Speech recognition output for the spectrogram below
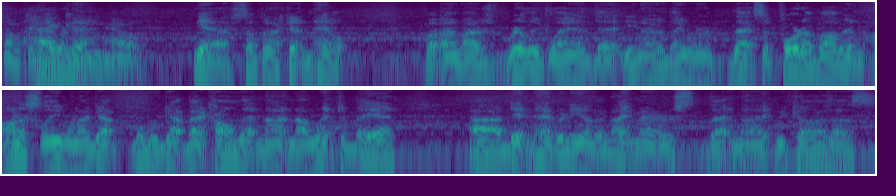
Something having it. couldn't help. yeah, something I couldn't help. But um, I was really glad that you know they were that supportive of it. And honestly, when I got when we got back home that night and I went to bed, I didn't have any other nightmares that night because I was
